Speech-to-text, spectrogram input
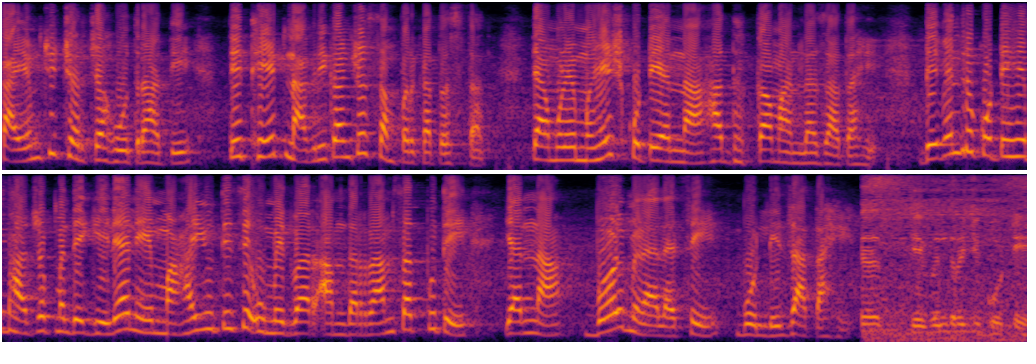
कायमची चर्चा होत राहते. ते थेट नागरिकांच्या संपर्कात असतात. त्यामुळे महेश कोटे यांना हा धक्का मानला जात आहे. देवेंद्र कोटे हे भाजपमध्ये गेल्याने महायुतीचे उमेदवार आमदार राम सातपुते यांना बळ मिळाल्याचे बोलले जात आहे. देवेंद्रजी कोटे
